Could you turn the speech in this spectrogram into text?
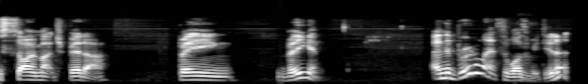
so much better being vegan? And the brutal answer was we didn't.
